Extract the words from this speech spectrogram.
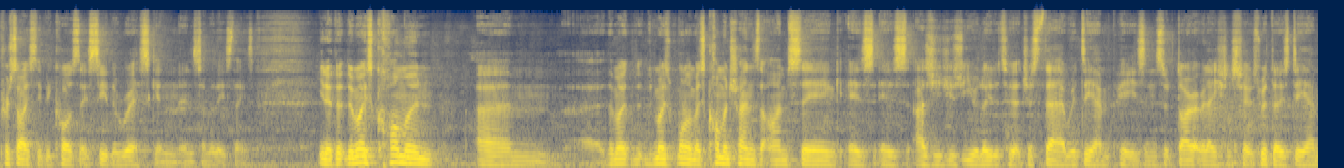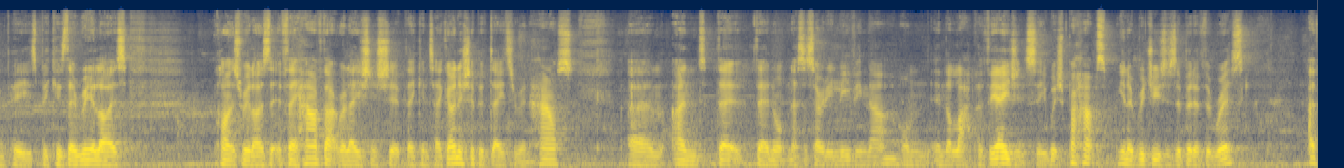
precisely because they see the risk in, in some of these things. You know, the, the most common um, uh, the, mo- the most one of the most common trends that I'm seeing is is as you just, you alluded to it just there with DMPs and sort of direct relationships with those DMPs because they realise clients realise that if they have that relationship they can take ownership of data in house um, and they're, they're not necessarily leaving that mm. on in the lap of the agency which perhaps you know reduces a bit of the risk I,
